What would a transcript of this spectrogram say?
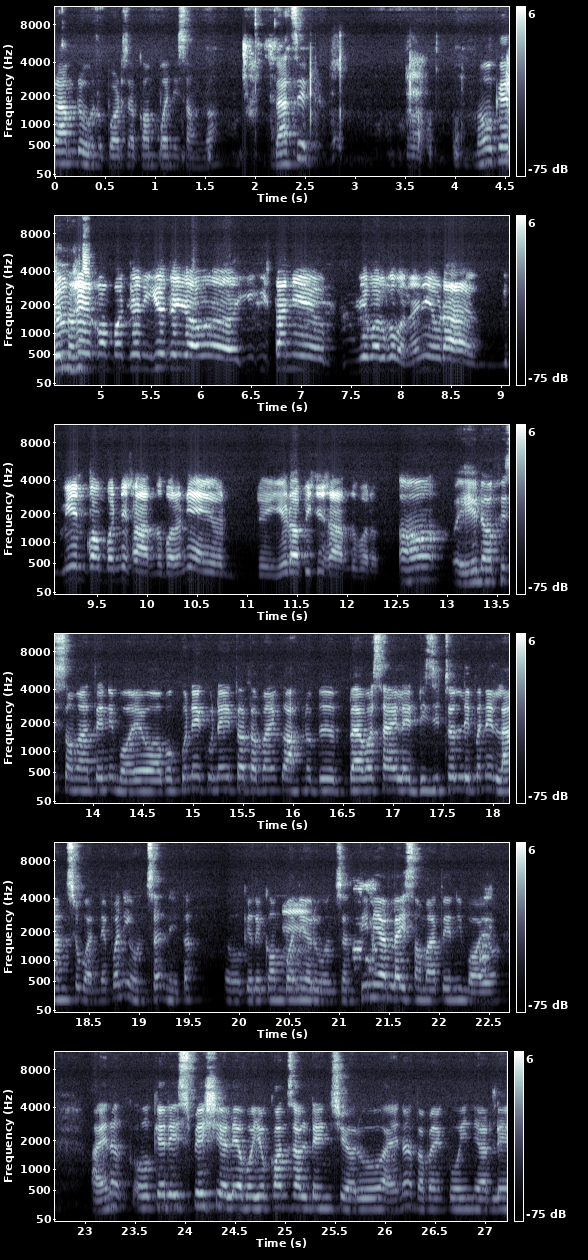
राम्रो हुनुपर्छ कम्पनीसँग द्याट्स इट जुन चाहिँ कम्पनी छ नि यो चाहिँ अब स्थानीय लेभलको भन्दा नि एउटा मेन कम्पनी नै सार्नु पर्यो नि हेड अफिस चाहिँ सार्नु पर्यो। हेड अफिस समाते नि भयो। अब कुनै कुनै त तपाईँको आफ्नो व्य- व्यवसायलाई डिजिटल्ली पनि लान्छु भन्ने पनि हुन्छ नि त। के अरे कम्पनीहरू हुन्छन् तिनीहरूलाई समाते नि भयो। होइन? के अरे स्पेसियली अब यो कन्सल्टेन्सीहरू होइन तपाईँको यिनीहरूले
